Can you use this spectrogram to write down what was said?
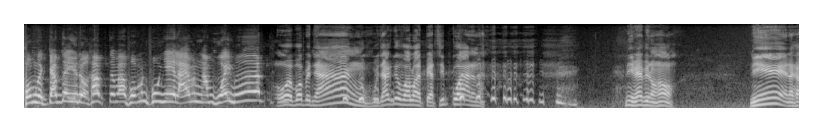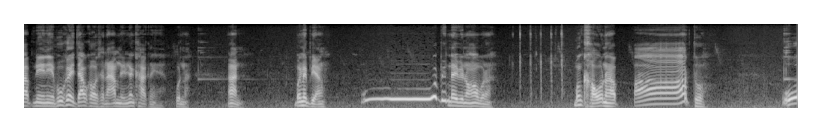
ผมก็จับได้อยู่ดอกครับ แต่ว่าผมมันผู้ใหญ่หลายมันงำหวยเหมือดโอ้ยบ่เป็นหยังหูจักคือว่า180กว่านั่นน่ะนี่แม่พี่น้องเฮานี่นะครับ นี่นี่ผู้เคยจับเข้าสนามนี่ยังคักนี่คุณน่ะอันเบิ่งในเปียงอู้ยเป็นได้พี่น้องเฮาบ่น่ะเบิ่งเขานะครับป๊าดโตัวโอ้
